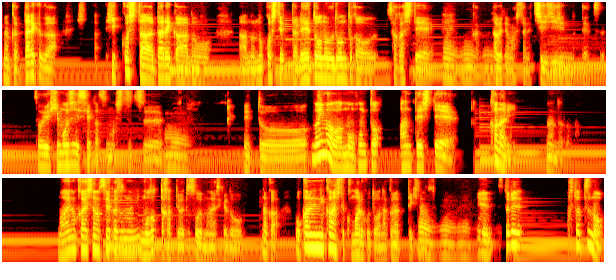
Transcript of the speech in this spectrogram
あなんか誰かがひ引っ越した誰かのあの残してった冷凍のうどんとかを探してあ。うんうんうん。食べてましたね、チリチリになったやつ。そういうひもじい生活もしつつ、うん。えっと、まあ、今はもう本当安定して、かなり、なんだろうな。前の会社の生活に戻ったかって言われるとそうでもないですけど、なんかお金に関して困ることはなくなってきたんですよ。んうん。えそれ、2つの、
